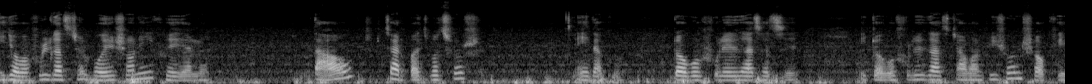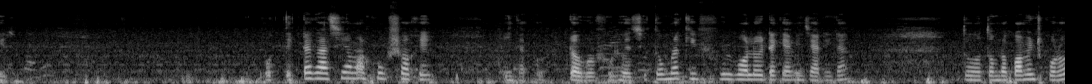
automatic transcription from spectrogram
এই জবা ফুল গাছটার বয়স অনেক হয়ে গেল। তাও চার পাঁচ বছর। এই দেখো, টগর ফুলের গাছ আছে। এই টগর ফুলের গাছটা আমার ভীষণ শখের। প্রত্যেকটা গাছই আমার খুব শখের। এই দেখো, টগর ফুল হয়েছে। তোমরা কি ফুল বলো এটাকে আমি জানি না। তো তোমরা কমেন্ট করো।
